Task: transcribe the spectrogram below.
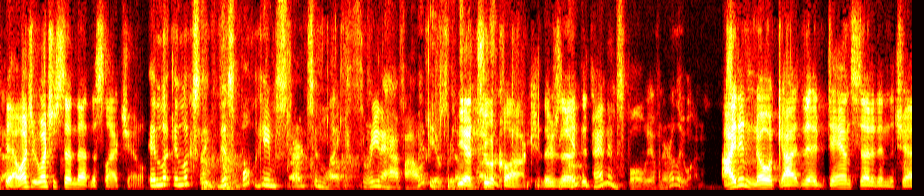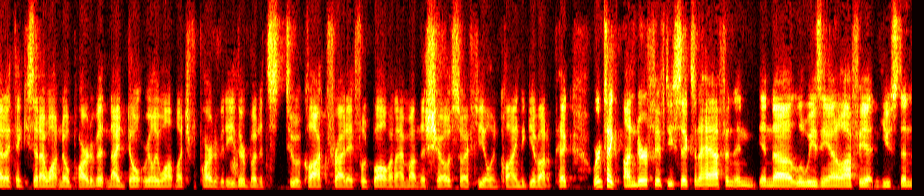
uh, Yeah, why don't you why don't you send that in the Slack channel? It, look, it looks like this bowl game starts in like three and a half hours. Maybe a So really- Yeah, two o'clock. There's the a. Independence Bowl. We have an early one. I didn't know it got. the- Dan said it in the chat. I think he said I want no part of it, and I don't really want much of a part of it either. But it's two o'clock Friday football, and I'm on the show, so I feel inclined to give out a pick. We're gonna take under 56 and a half in in, in uh, Louisiana, Lafayette, and Houston.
